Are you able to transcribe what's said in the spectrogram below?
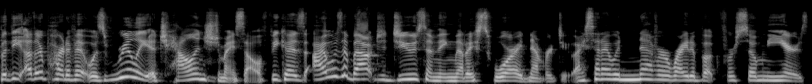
but the other part of it was really a challenge to myself because I was about to do something that I swore I'd never do. I said I would never write a book for so many years.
